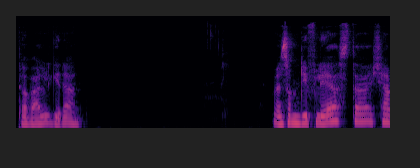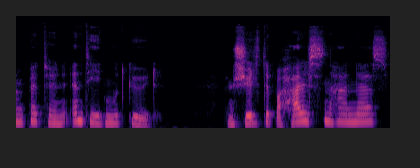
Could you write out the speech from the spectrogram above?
til å velge den. Men som de fleste kjempet hun en tid mot Gud. Hun skyldte på helsen hennes,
